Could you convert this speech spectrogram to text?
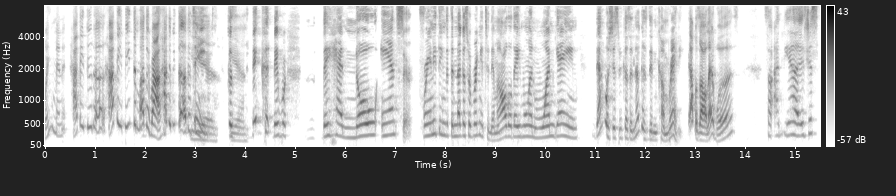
Wait a minute, how they do the? How they beat the mother out? How they beat the other team? Because yeah, yeah. they could, they were, they had no answer for anything that the Nuggets were bringing to them. And although they won one game, that was just because the Nuggets didn't come ready. That was all that was. So I, yeah, it's just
